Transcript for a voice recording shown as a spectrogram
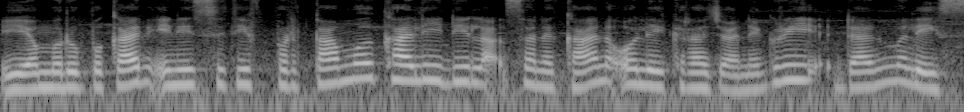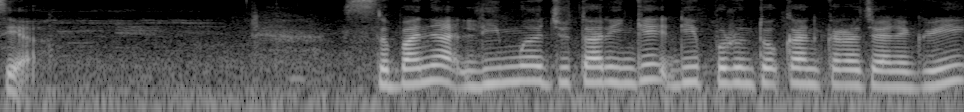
Ia merupakan inisiatif pertama kali dilaksanakan oleh kerajaan negeri dan Malaysia sebanyak 5 juta ringgit diperuntukkan kerajaan negeri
